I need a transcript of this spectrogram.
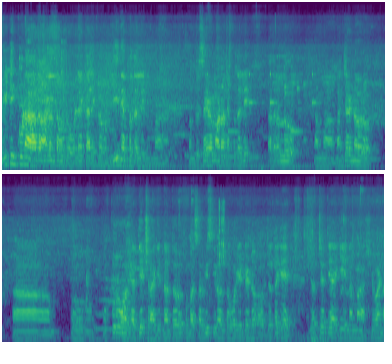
ಮೀಟಿಂಗ್ ಕೂಡ ಆದ ಆಗಂಥ ಒಂದು ಒಳ್ಳೆಯ ಕಾರ್ಯಕ್ರಮ ಈ ನೆಪದಲ್ಲಿ ನಿಮ್ಮ ಒಂದು ಸೇವೆ ಮಾಡೋ ನೆಪದಲ್ಲಿ. ಅದರಲ್ಲೂ ನಮ್ಮ ಮಂಜಣ್ಣವರು ಪೂರ್ವವಾಗಿ ಅಧ್ಯಕ್ಷರಾಗಿದ್ದಂಥವರು, ತುಂಬ ಸರ್ವಿಸ್ ಇರೋವಂಥ ಓರಿಯೆಂಟೆಡ್, ಅವ್ರ ಜೊತೆಗೆ ಜೊತೆ ಜೊತೆಯಾಗಿ ನಮ್ಮ ಶಿವಣ್ಣ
